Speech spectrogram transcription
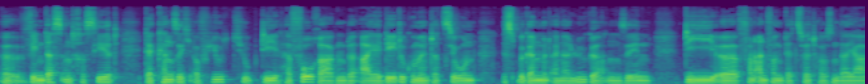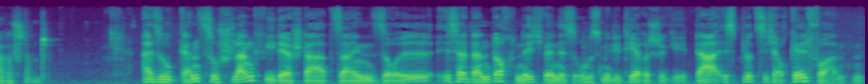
Äh, wen das interessiert, der kann sich auf YouTube die hervorragende ARD-Dokumentation Es begann mit einer Lüge ansehen, die äh, von Anfang der 2000er Jahre stammt. Also ganz so schlank wie der Staat sein soll, ist er dann doch nicht, wenn es ums Militärische geht. Da ist plötzlich auch Geld vorhanden.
